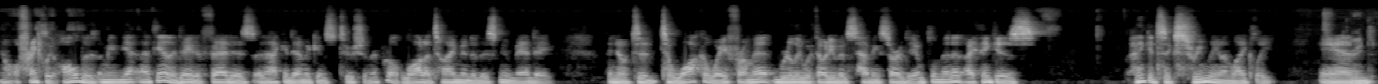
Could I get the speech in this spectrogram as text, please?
you know, frankly, all this. I mean, at the end of the day, the Fed is an academic institution. They put a lot of time into this new mandate. And, You know, to, to walk away from it really without even having started to implement it, I think is, I think it's extremely unlikely. And right.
